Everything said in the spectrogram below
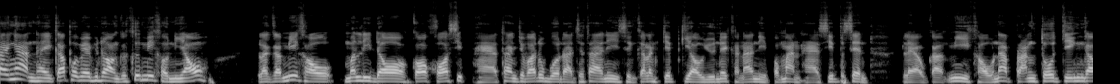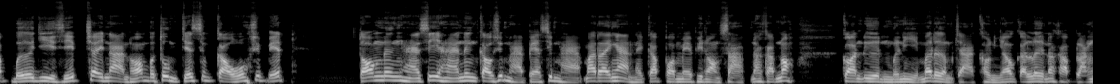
รายงานให้กับพ่อแม่พี่น้องก็คือมีข้าวเหนียว แล้วก็มีเขามะลิดอกอขอ15ทางจังหวัดอุบลราชธานีซึ่งกำลังเก็บเกี่ยวอยู่ในขณะนี้ประมาณ50%แล้วก็มีเขาหน้าปรังโตจริงครับเบอร์20ชัยนาทหอมปทุม79 61ตอง1 5 4 5 1 9 5 85มารายงานให้กับพ่อแม่พี่น้องทราบนะครับเนาะก่อนอื่นมื้อนี้มาเริ่มจากข้าวเหนียวกันเลยนะครับ หลัง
